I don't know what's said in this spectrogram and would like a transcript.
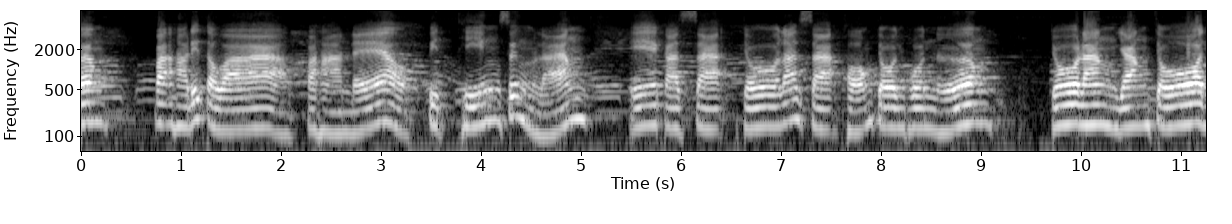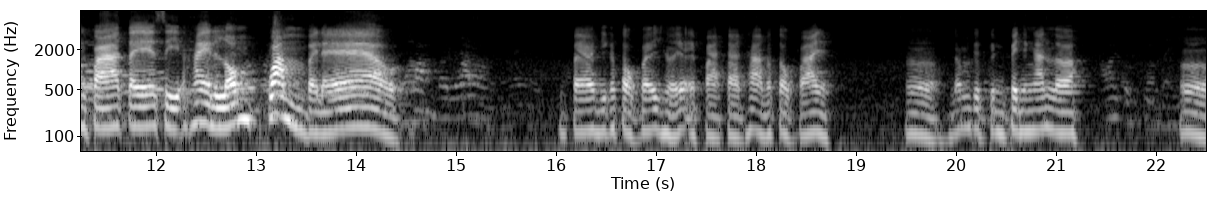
องปะหาริตวาประหารแล้ว ปิดทิ้งซึ่งหลัง เอกัสสะโจรสะของโจรคนเหนืองโจรังยังโจรปาเตสิให้ล้มคว่ำไปแล้ว แปลดีก็ตกไปเฉยไอ้ปาตาท่ามันตกไป เออ แล้วมันจะเป็นอย่างนั้นเหรอเออ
